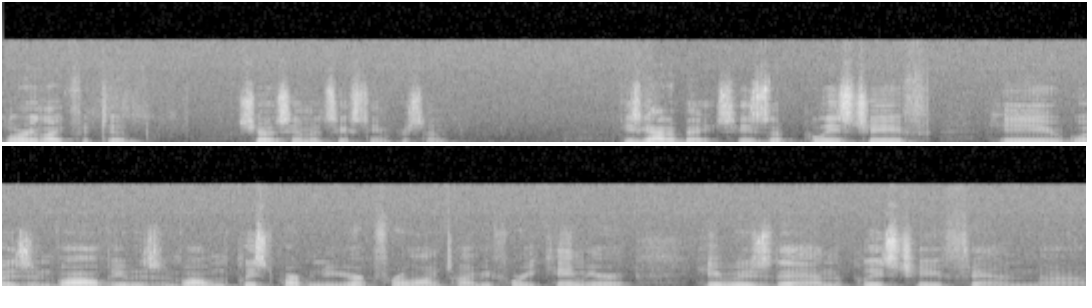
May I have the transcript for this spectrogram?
Lori Lightfoot did shows him at 16%. he's got a base. He's a police chief. He was involved. He was involved in the police department in New York for a long time before he came here. He was then the police chief in uh,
